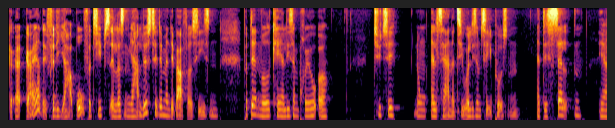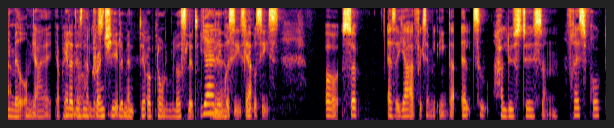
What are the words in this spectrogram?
gør, gør jeg det, fordi jeg har brug for chips, eller sådan, jeg har lyst til det, men det er bare for at sige sådan, på den måde kan jeg ligesom prøve at ty til nogle alternativer, ligesom se på sådan, at det er salten ja. i maden, jeg, jeg på Eller det er sådan et crunchy element, det opnår du vel også lidt. Ja, lige med, præcis, lige ja. præcis. Og så, altså jeg er for eksempel en, der altid har lyst til sådan frisk frugt,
